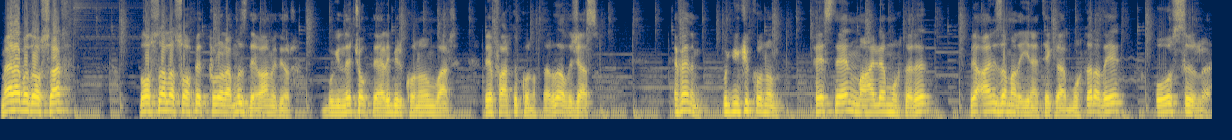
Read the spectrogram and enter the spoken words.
Merhaba dostlar. Dostlarla sohbet programımız devam ediyor. Bugün de çok değerli bir konuğum var ve farklı konukları da alacağız. Efendim, bugünkü konuğum Fesleğen Mahalle Muhtarı ve aynı zamanda yine tekrar muhtar adayı Oğuz Sırlı.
